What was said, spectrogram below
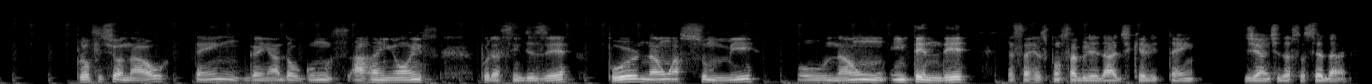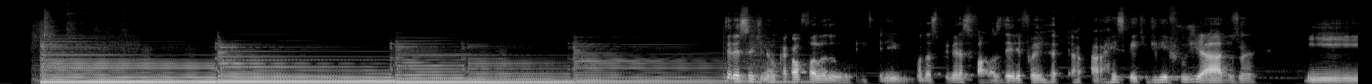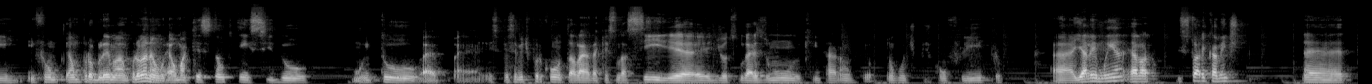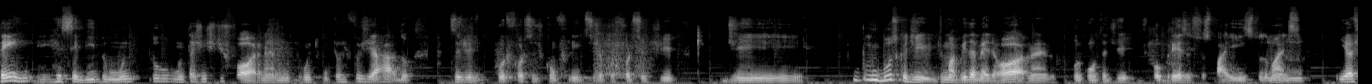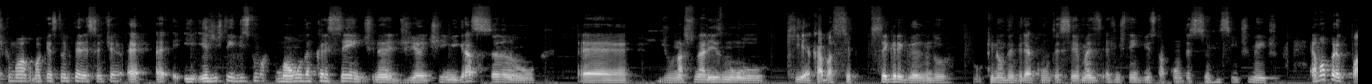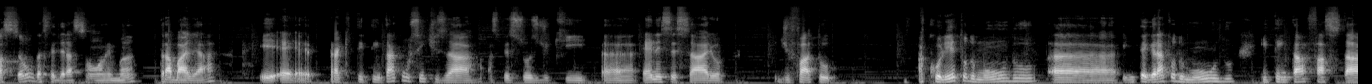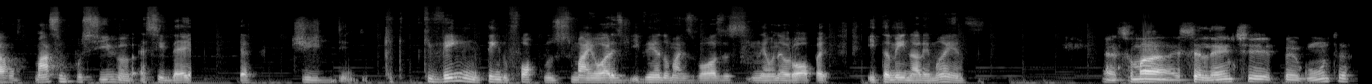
profissional tem ganhado alguns arranhões, por assim dizer, por não assumir ou não entender essa responsabilidade que ele tem diante da sociedade. interessante, né? O Cacau falando, ele, uma das primeiras falas dele foi a, a respeito de refugiados, né? E, e um, é um problema, um problema não, é uma questão que tem sido muito, é, é, especialmente por conta lá, da questão da Síria e de outros lugares do mundo que entraram em algum tipo de conflito. Uh, e a Alemanha, ela historicamente é, tem recebido muito, muita gente de fora, né? Muito, muito, muito refugiado, seja por força de conflito, seja por força de, de em busca de, de uma vida melhor, né? Por conta de, de pobreza dos seus países e tudo uhum. mais. E acho que uma, uma questão interessante é, é, é e a gente tem visto uma, uma onda crescente, né? De anti-imigração, é, de um nacionalismo que acaba se segregando o que não deveria acontecer, mas a gente tem visto acontecer recentemente. É uma preocupação da Federação Alemã trabalhar é, para tentar conscientizar as pessoas de que uh, é necessário, de fato, acolher todo mundo, uh, integrar todo mundo e tentar afastar o máximo possível essa ideia de, de que, que, vem tendo focos maiores e ganhando mais voz assim, né, na Europa e também na Alemanha? Essa é uma excelente pergunta,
